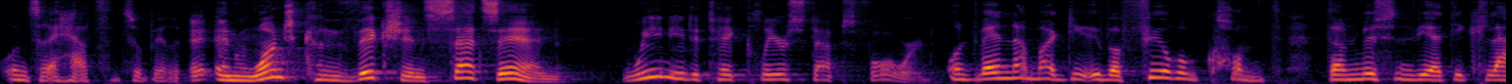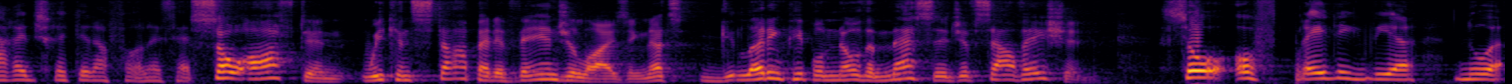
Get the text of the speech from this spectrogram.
unsere Herzen zu berühren. A- And once conviction sets in, we need to take clear steps forward. Und wenn einmal die Überführung kommt, dann müssen wir die klaren Schritte nach vorne setzen. So often, we can stop at evangelizing. That's letting people know the message of salvation. So oft predigen wir nur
